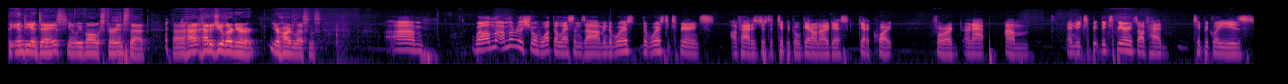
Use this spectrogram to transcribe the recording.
the India days? You know, we've all experienced that. Uh, how, how did you learn your, your hard lessons? Um, well, I'm not, I'm not really sure what the lessons are. I mean, the worst the worst experience I've had is just a typical get on Odesk, get a quote for a, an app. Um, and the, exp- the experience I've had typically is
